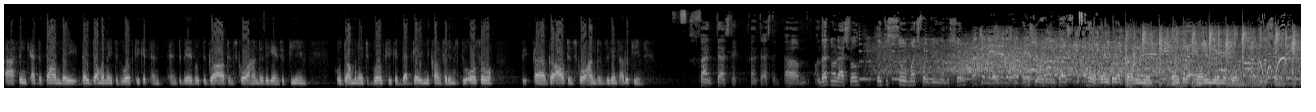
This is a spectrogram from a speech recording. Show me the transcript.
I think at the time they they dominated world cricket, and and to be able to go out and score a hundred against a team who dominated world cricket, that gave me confidence to also uh, go out and score hundreds against other teams. fantastic fantastic um, on that note Ashwell thank you so much for being on the show That's in the air. This could I wish you all the very best. Underneath it, Thanks a lot for having me. Thanks a lot for having me on your show.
